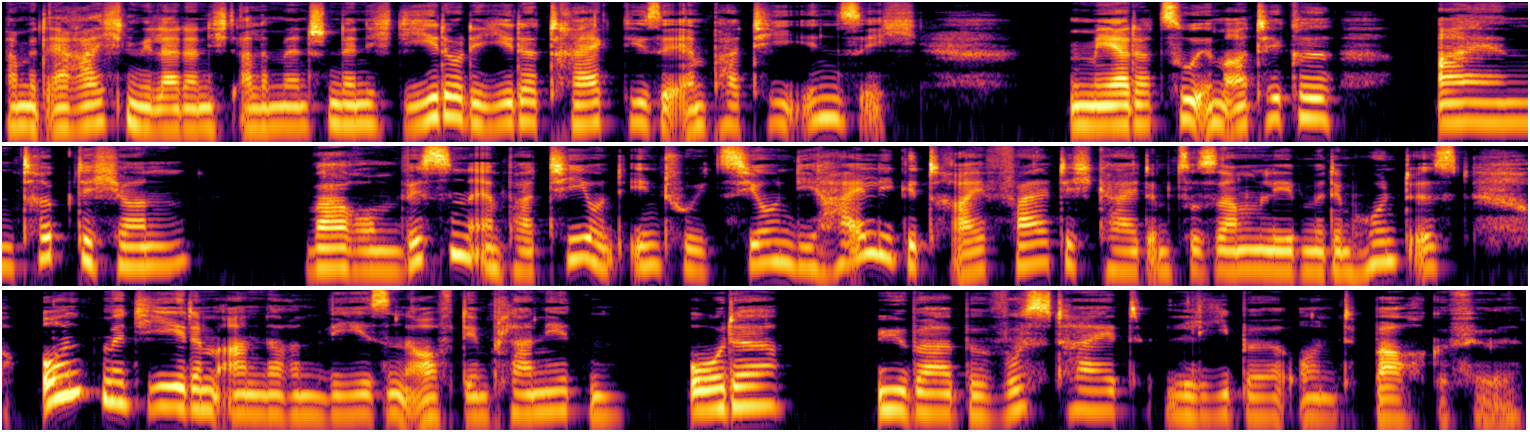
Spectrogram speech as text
Damit erreichen wir leider nicht alle Menschen, denn nicht jeder oder jeder trägt diese Empathie in sich. Mehr dazu im Artikel Ein Triptychon warum Wissen, Empathie und Intuition die heilige Dreifaltigkeit im Zusammenleben mit dem Hund ist und mit jedem anderen Wesen auf dem Planeten oder über Bewusstheit, Liebe und Bauchgefühl.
